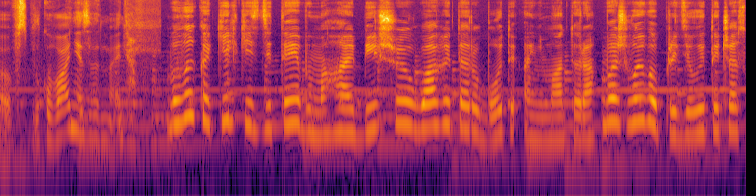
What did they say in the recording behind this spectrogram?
е, в спілкуванні з ведмедем. Велика кількість дітей вимагає більшої уваги та роботи аніматора. Важливо приділити час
